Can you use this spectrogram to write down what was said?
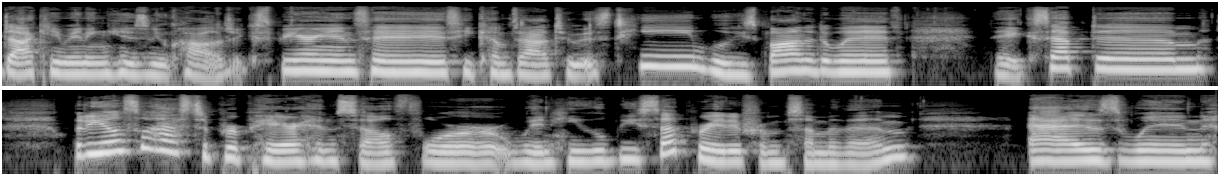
documenting his new college experiences. He comes out to his team, who he's bonded with. They accept him, but he also has to prepare himself for when he will be separated from some of them, as when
